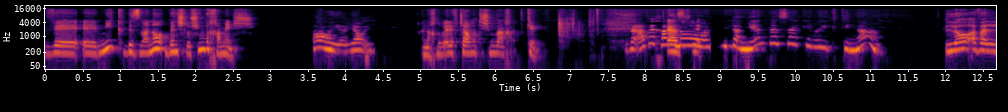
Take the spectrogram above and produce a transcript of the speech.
ומיק בזמנו בן 35. אוי אוי אוי. אנחנו ב-1991, כן. ואף אחד אז... לא מתעניין בזה? כאילו היא קטינה. לא, אבל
